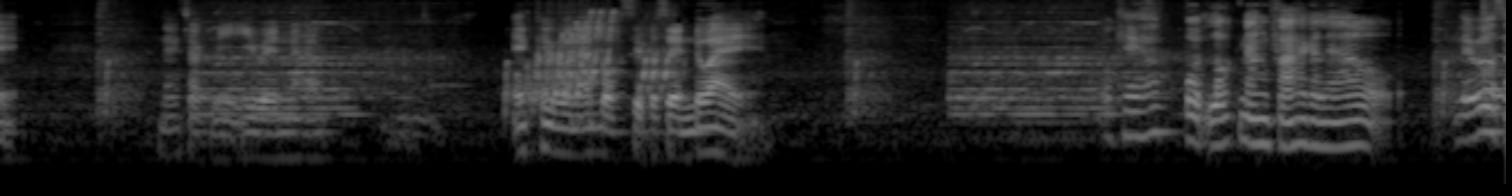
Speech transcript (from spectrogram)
9,600เนื่องจากมีอีเวนต์นะครับ XP โบนัสบวก10%ด้วย โอเคครับ ปลดล็อกนางฟ้ากันแล้ว เลเวล 30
